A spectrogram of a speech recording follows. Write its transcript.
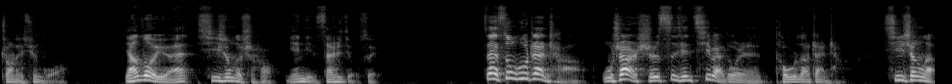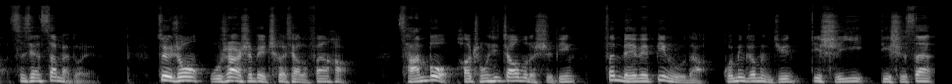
壮烈殉国。杨作元牺牲的时候年仅三十九岁，在淞沪战场，五十二师四千七百多人投入到战场，牺牲了四千三百多人，最终五十二师被撤销了番号，残部和重新招募的士兵分别被并入到国民革命军第十一、第十三、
